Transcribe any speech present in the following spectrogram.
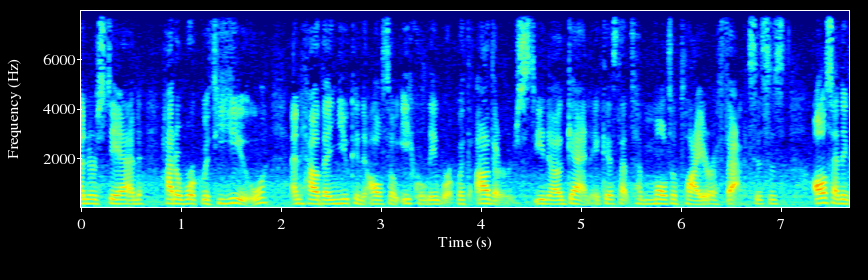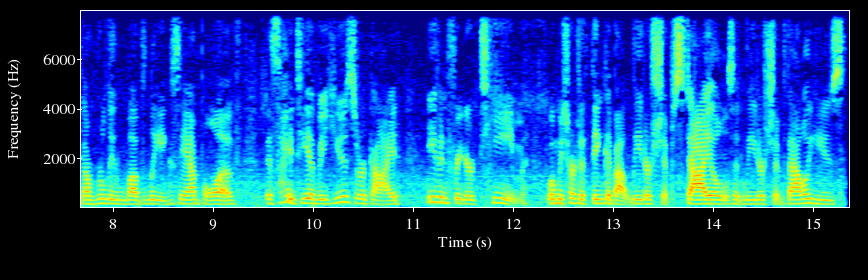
understand how to work with you and how then you can also equally work with others. You know, again, it gives that to multiplier effects. This is also, I think, a really lovely example of this idea of a user guide, even for your team. When we start to think about leadership styles and leadership values,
